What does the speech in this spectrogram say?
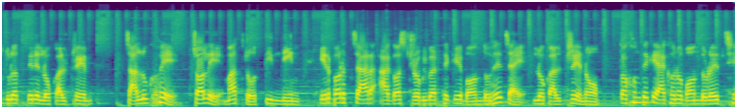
দূরত্বের লোকাল ট্রেন চালু হয়ে চলে মাত্র তিন দিন। এরপর চার আগস্ট রবিবার থেকে বন্ধ হয়ে যায় লোকাল ট্রেনও। তখন থেকে এখনও বন্ধ রয়েছে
